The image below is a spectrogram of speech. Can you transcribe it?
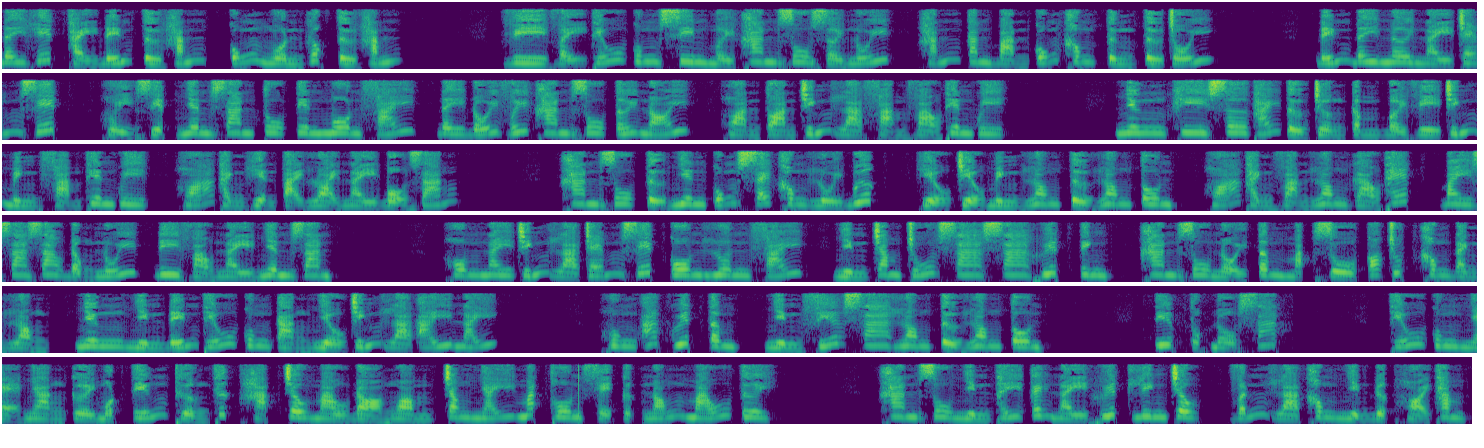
đây hết thảy đến từ hắn, cũng nguồn gốc từ hắn. Vì vậy thiếu cung xin mời Khan Du rời núi, hắn căn bản cũng không từng từ chối. Đến đây nơi này chém giết, hủy diệt nhân gian tu tiên môn phái, đây đối với Khan Du tới nói, hoàn toàn chính là phạm vào thiên quy. Nhưng khi sơ thái tử trường cầm bởi vì chính mình phạm thiên quy, hóa thành hiện tại loại này bộ dáng. Khan Du tự nhiên cũng sẽ không lùi bước, hiểu triệu mình long tử long tôn, hóa thành vạn long gào thét, bay ra giao động núi, đi vào này nhân gian. Hôm nay chính là chém giết côn luân phái, nhìn chăm chú xa xa huyết tinh, Khan Du nội tâm mặc dù có chút không đành lòng, nhưng nhìn đến thiếu cung càng nhiều chính là ái náy. Hung ác quyết tâm, nhìn phía xa long tử long tôn. Tiếp tục đồ sát thiếu cung nhẹ nhàng cười một tiếng thưởng thức hạt châu màu đỏ ngòm trong nháy mắt thôn phệ cực nóng máu tươi. Khan Du nhìn thấy cái này huyết linh châu, vẫn là không nhịn được hỏi thăm.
